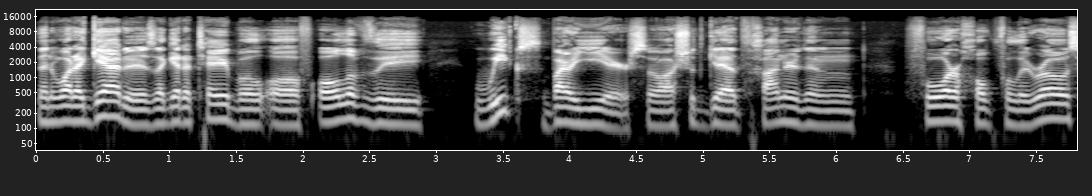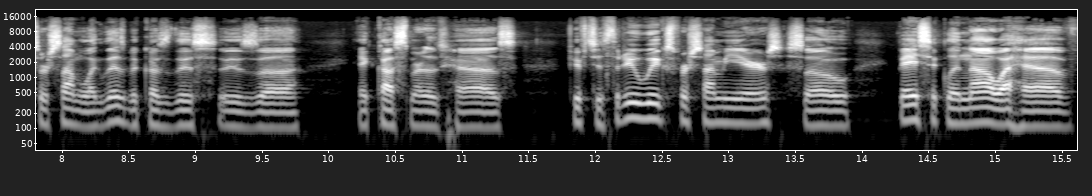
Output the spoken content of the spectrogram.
then what I get is I get a table of all of the weeks by year. So I should get 104 hopefully rows or something like this because this is uh, a customer that has 53 weeks for some years. So basically now I have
